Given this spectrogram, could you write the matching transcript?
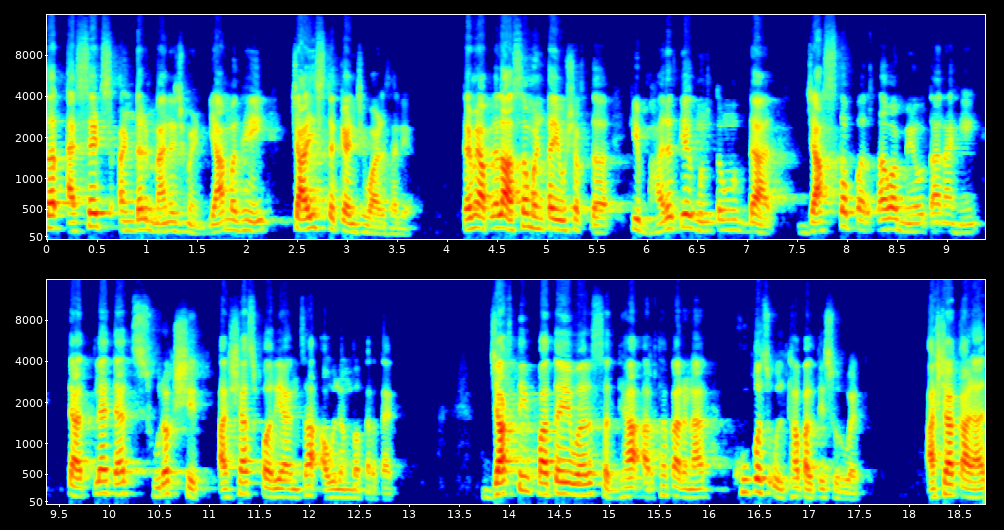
तर ॲसेट्स अंडर मॅनेजमेंट यामध्येही चाळीस टक्क्यांची वाढ झाली आहे त्यामुळे आपल्याला असं म्हणता येऊ शकतं की भारतीय गुंतवणूकदार जास्त परतावा मिळवतानाही त्यातल्या त्यात सुरक्षित अशाच पर्यायांचा अवलंब करतायत. जागतिक पातळीवर सध्या अर्थकारणात खूपच उलथापालथी सुरू आहेत. अशा काळात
